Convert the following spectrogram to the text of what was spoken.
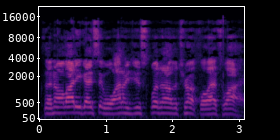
Because I know a lot of you guys say, well, why don't you just split it out of the truck? Well, that's why.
